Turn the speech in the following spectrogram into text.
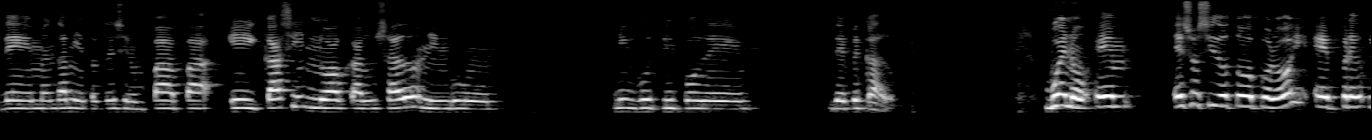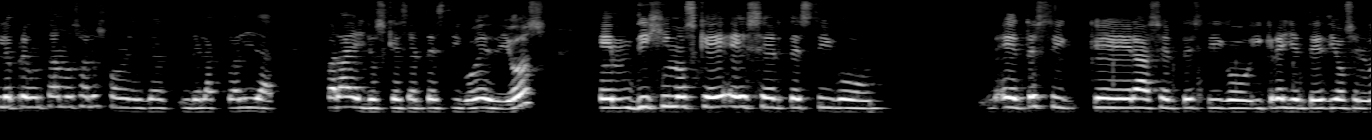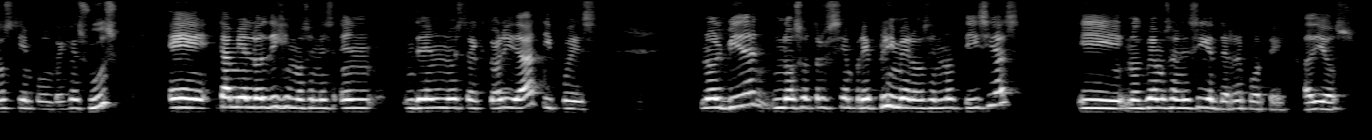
de mandamientos de ser un papa y casi no ha causado ningún ningún tipo de, pecado. Bueno, em, eso ha sido todo por hoy. Eh, le preguntamos a los jóvenes de, la actualidad para ellos qué es ser testigo de Dios. Em, dijimos que es ser testigo, eh, que era ser testigo y creyente de Dios en los tiempos de Jesús. Eh, también lo dijimos en, en de nuestra actualidad y pues no olviden, nosotros siempre primeros en noticias y nos vemos en el siguiente reporte. Adiós.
